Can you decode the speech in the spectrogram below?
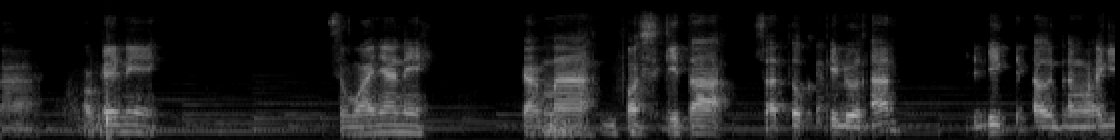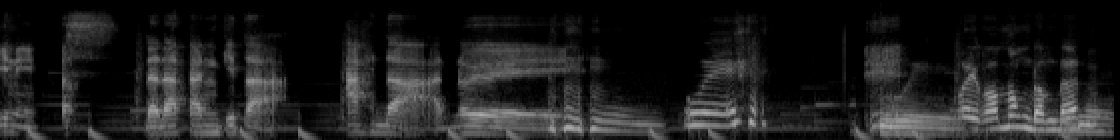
Nah, oke nih. Semuanya nih. Karena host kita satu ketiduran, jadi kita undang lagi nih host dadakan kita. Ahdan, weh. Weh. Woi, ngomong dong Dan.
